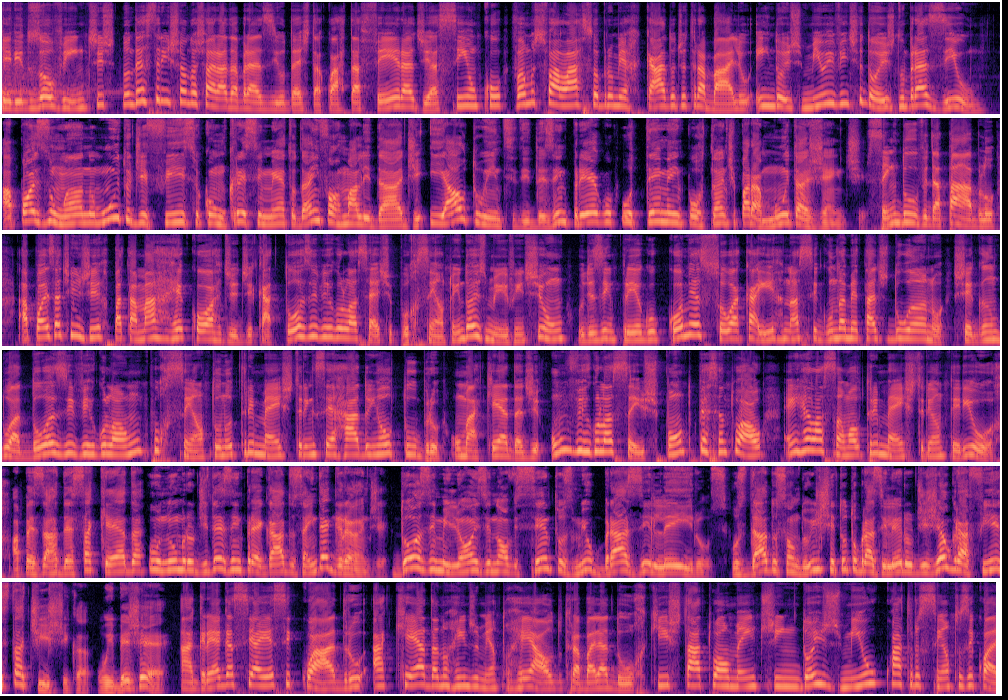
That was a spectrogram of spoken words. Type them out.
Queridos ouvintes, no Destrinchando a Charada Brasil desta quarta-feira, dia 5, vamos falar sobre o mercado de trabalho em 2022 no Brasil. Após um ano muito difícil com o crescimento da informalidade e alto índice de desemprego, o tema é importante para muita gente. Sem dúvida, Pablo. Após atingir patamar recorde de 14,7% em 2021, o desemprego começou a cair na segunda metade do ano, chegando a 12,1% no trimestre encerrado em outubro, uma queda de 1,6 ponto percentual em relação ao trimestre anterior. Apesar dessa queda, o número de desempregados ainda é grande: 12 milhões e 900 mil brasileiros. Os dados são do Instituto Brasileiro de Geografia e Estatística, o IBGE. Agrega-se a esse quadro a queda no rendimento real do trabalhador, que está atualmente em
